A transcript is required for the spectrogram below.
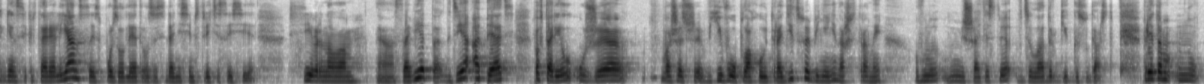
генсекретарь Альянса использовал для этого заседания 73-й сессии Северного э, Совета, где опять повторил уже вошедшее в его плохую традицию обвинение нашей страны в вмешательстве в дела других государств. При этом, ну,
